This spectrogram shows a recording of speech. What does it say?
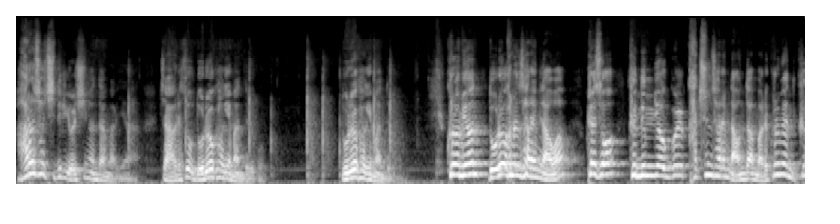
알아서 지들이 열심히 한단 말이야. 자, 그래서 노력하게 만들고, 노력하게 만들고. 그러면 노력하는 사람이 나와. 그래서 그 능력을 갖춘 사람이 나온단 말이야. 그러면 그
